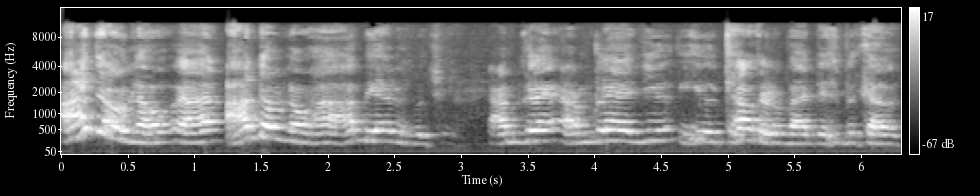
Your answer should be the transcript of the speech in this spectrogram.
I don't know. I, I don't know how. I'll be honest with you. I'm glad. I'm glad you you're talking about this because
